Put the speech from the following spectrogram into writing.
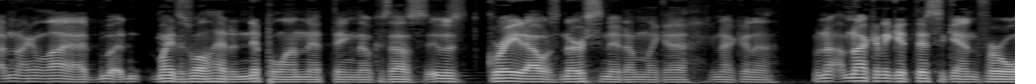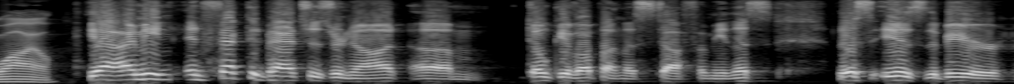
I'm not gonna lie, I might as well had a nipple on that thing though, because I was it was great. I was nursing it. I'm like, uh, you're not gonna, I'm not, I'm not gonna get this again for a while. Yeah, I mean, infected batches or not, um, don't give up on this stuff. I mean, this this is the beer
